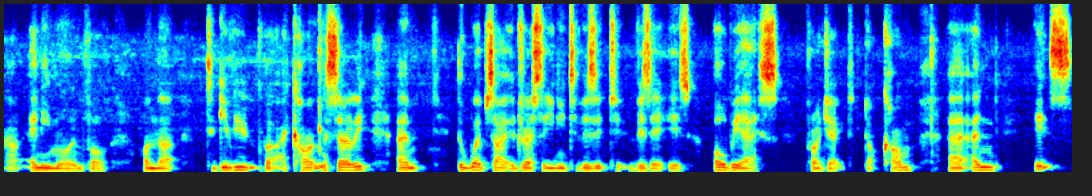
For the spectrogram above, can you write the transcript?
out any more info on that, to give you, but I can't necessarily. Um, the website address that you need to visit to visit is obsproject.com, uh, and it's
